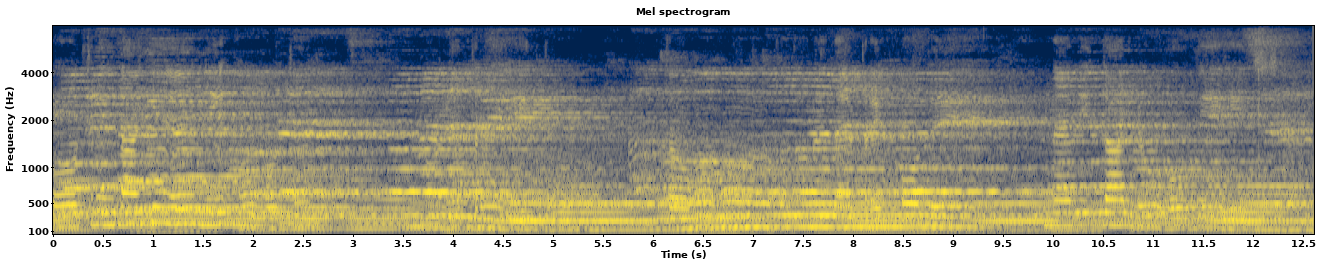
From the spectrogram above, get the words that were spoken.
котрий дає Отець, не прийду, того, мене приходить, не віддалю віці.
